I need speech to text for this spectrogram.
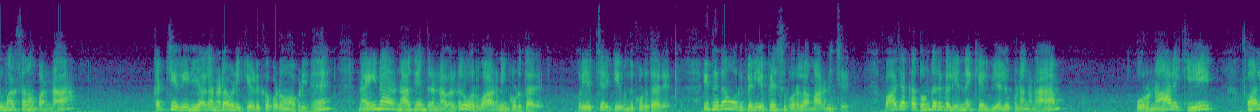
விமர்சனம் பண்ணால் கட்சி ரீதியாக நடவடிக்கை எடுக்கப்படும் அப்படின்னு நயினார் நாகேந்திரன் அவர்கள் ஒரு வார்னிங் கொடுத்தாரு. ஒரு எச்சரிக்கை வந்து கொடுத்தாரு. இதுதான் ஒரு பெரிய பேசு பொருளாக மாறுனுச்சு. பாஜக தொண்டர்கள் என்ன கேள்வி எழுப்புனாங்கன்னா ஒரு நாளைக்கு பல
